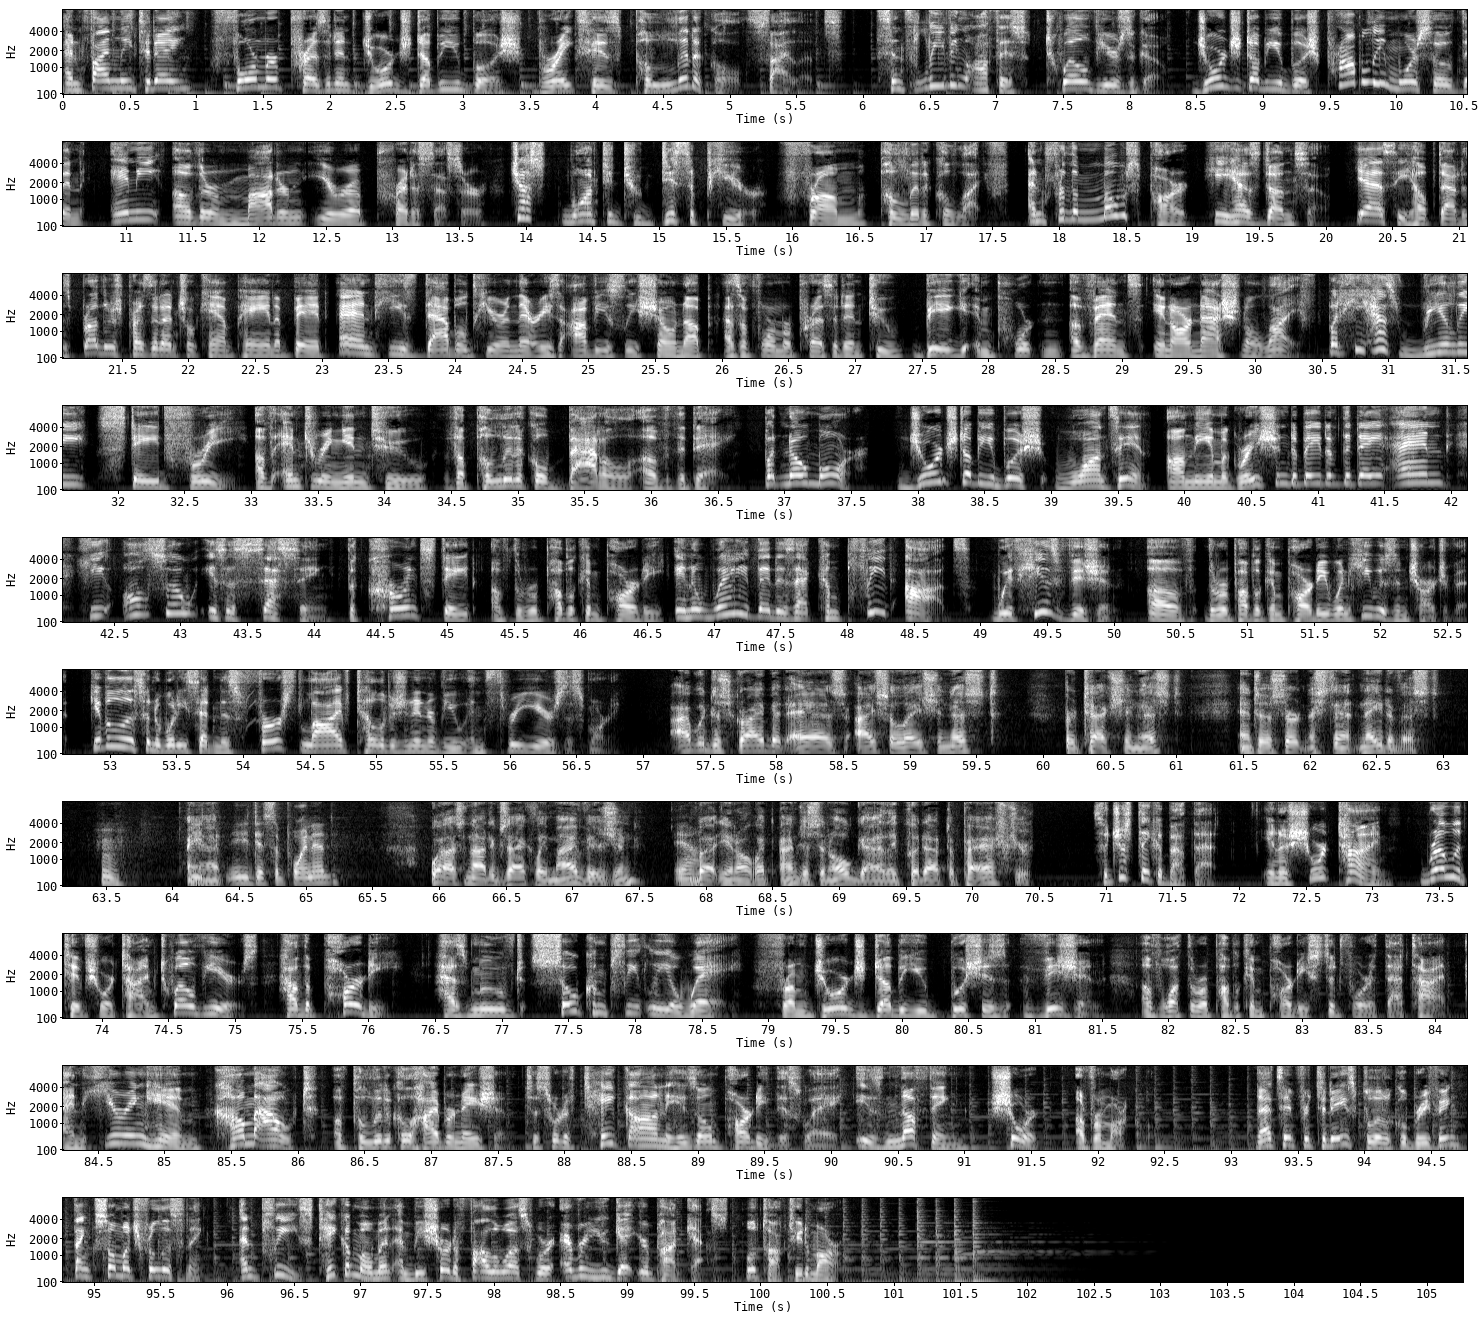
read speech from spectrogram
And finally, today, former President George W. Bush breaks his political silence. Since leaving office 12 years ago, George W. Bush, probably more so than any other modern era predecessor, just wanted to disappear from political life. And for the most part, he has done so. Yes, he helped out his brother's presidential campaign a bit, and he's dabbled here and there. He's obviously shown up as a former president to big, important events in our national life. But he has really stayed free of entering into the political battle of the day. But no more. George W. Bush wants in on the immigration debate of the day, and he also is assessing the current state of the Republican Party in a way that is at complete odds with his vision of the Republican Party when he was in charge of it. Give a listen to what he said in his first live television interview in three years this morning. I would describe it as isolationist, protectionist, and to a certain extent, nativist. Hmm. And, you, you disappointed? Well, it's not exactly my vision. Yeah. But you know what? I'm just an old guy they put out to pasture. So just think about that. In a short time, relative short time, 12 years, how the party has moved so completely away from George W. Bush's vision of what the Republican Party stood for at that time. And hearing him come out of political hibernation to sort of take on his own party this way is nothing short of remarkable. That's it for today's political briefing. Thanks so much for listening. And please take a moment and be sure to follow us wherever you get your podcasts. We'll talk to you tomorrow.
